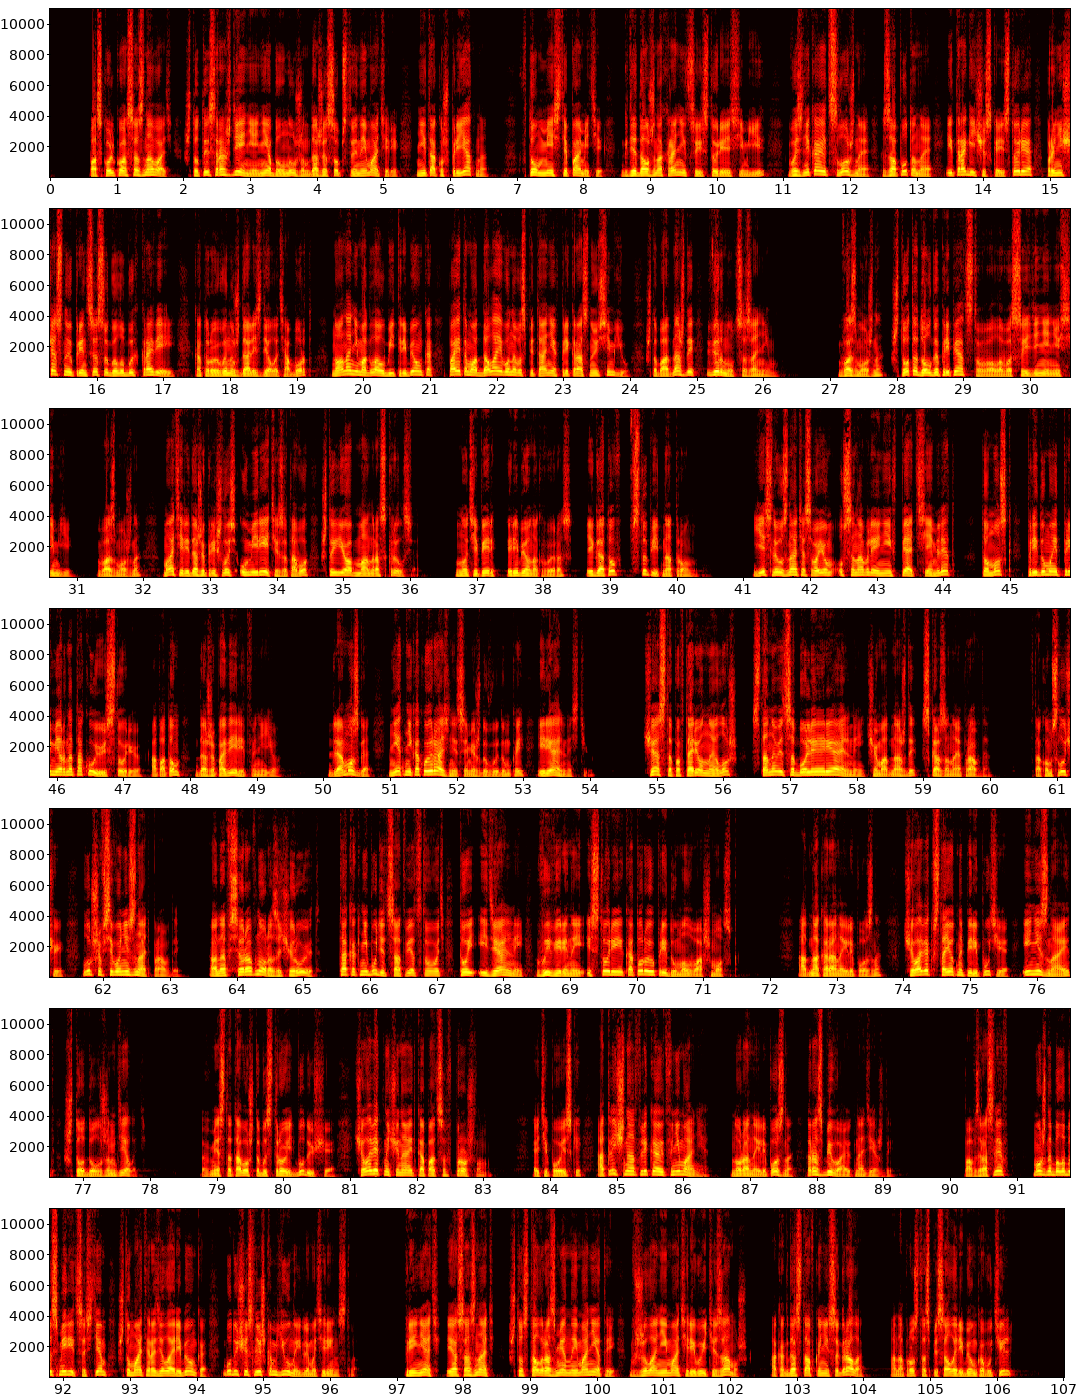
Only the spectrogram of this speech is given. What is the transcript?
Поскольку осознавать, что ты с рождения не был нужен даже собственной матери, не так уж приятно, в том месте памяти, где должна храниться история семьи, возникает сложная, запутанная и трагическая история про несчастную принцессу голубых кровей, которую вынуждали сделать аборт, но она не могла убить ребенка, поэтому отдала его на воспитание в прекрасную семью, чтобы однажды вернуться за ним. Возможно, что-то долго препятствовало воссоединению семьи. Возможно, матери даже пришлось умереть из-за того, что ее обман раскрылся. Но теперь ребенок вырос и готов вступить на трон. Если узнать о своем усыновлении в 5-7 лет, то мозг придумает примерно такую историю, а потом даже поверит в нее. Для мозга нет никакой разницы между выдумкой и реальностью. Часто повторенная ложь становится более реальной, чем однажды сказанная правда. В таком случае лучше всего не знать правды. Она все равно разочарует, так как не будет соответствовать той идеальной, выверенной истории, которую придумал ваш мозг. Однако рано или поздно человек встает на перепутье и не знает, что должен делать. Вместо того, чтобы строить будущее, человек начинает копаться в прошлом. Эти поиски отлично отвлекают внимание, но рано или поздно разбивают надежды. Повзрослев, можно было бы смириться с тем, что мать родила ребенка, будучи слишком юной для материнства. Принять и осознать, что стал разменной монетой в желании матери выйти замуж, а когда ставка не сыграла, она просто списала ребенка в утиль,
